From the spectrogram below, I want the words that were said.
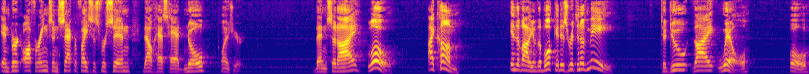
In burnt offerings and sacrifices for sin thou hast had no pleasure. Then said I, Lo, I come. In the volume of the book it is written of me, to do thy will, O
